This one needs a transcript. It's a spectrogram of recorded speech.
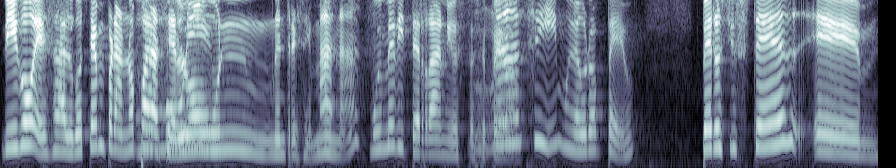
Digo, es algo temprano para hacerlo un entre semana. Muy mediterráneo está ese pedo. Ah, sí, muy europeo. Pero si usted, eh,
